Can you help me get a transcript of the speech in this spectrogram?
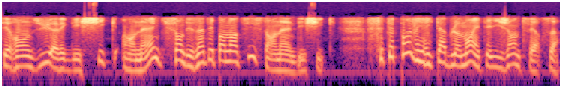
s'est rendu avec des chics en Inde, qui sont des indépendantistes en Inde, des chics. C'était pas véritablement intelligent de faire ça.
